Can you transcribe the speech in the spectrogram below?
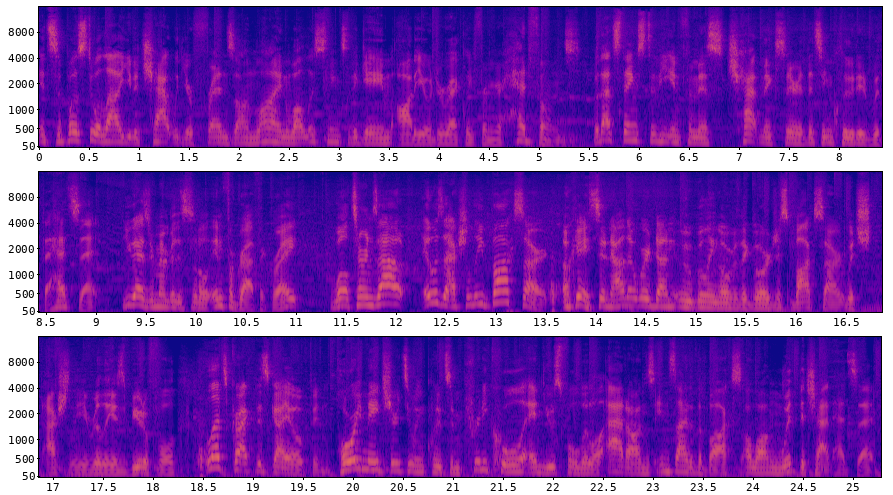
it's supposed to allow you to chat with your friends online while listening to the game audio directly from your headphones. But that's thanks to the infamous chat mixer that's included with the headset. You guys remember this little infographic, right? Well, turns out it was actually box art. Okay, so now that we're done oogling over the gorgeous box art, which actually really is beautiful, let's crack this guy open. Hori made sure to include some pretty cool and useful little add-ons inside of the box along with the chat headset.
